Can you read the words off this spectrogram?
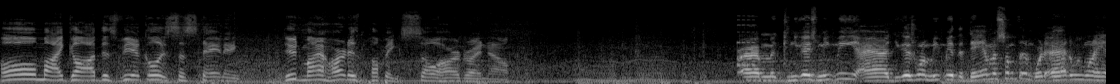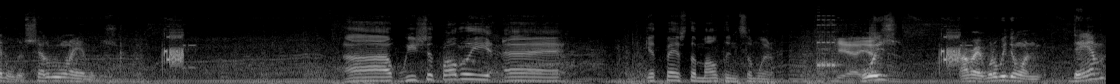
Oh my god, this vehicle is sustaining. Dude, my heart is pumping so hard right now. Um, can you guys meet me? Uh, do you guys want to meet me at the dam or something? What, how do we want to handle this? How do we want to handle this? Uh, we should probably uh, get past the mountain somewhere. Yeah, yeah. Boys. All right, what are we doing? Dam?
